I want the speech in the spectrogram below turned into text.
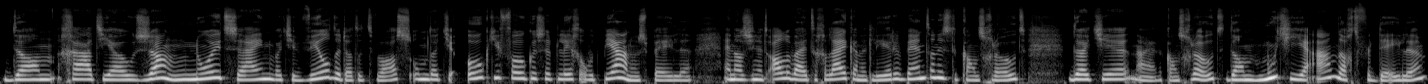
dan gaat jouw zang nooit zijn wat je wilde dat het was, omdat je ook je focus hebt liggen op het pianospelen. En als je het allebei tegelijk aan het leren bent, dan is de kans groot dat je, nou ja, de kans groot, dan moet je je aandacht verdelen.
